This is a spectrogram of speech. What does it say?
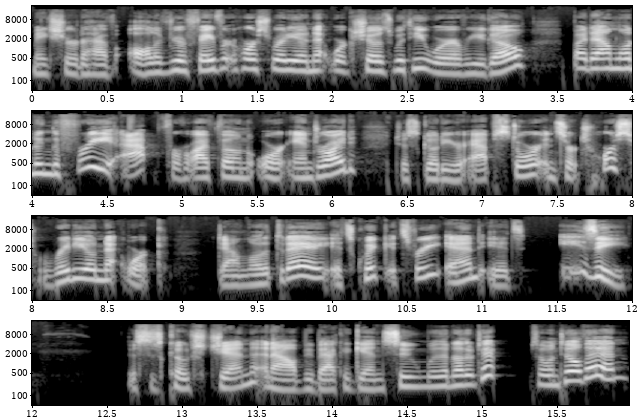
Make sure to have all of your favorite Horse Radio Network shows with you wherever you go by downloading the free app for iPhone or Android. Just go to your app store and search Horse Radio Network. Download it today. It's quick, it's free, and it's easy. This is Coach Jenn, and I'll be back again soon with another tip. So until then,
